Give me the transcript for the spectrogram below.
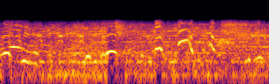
Oh,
